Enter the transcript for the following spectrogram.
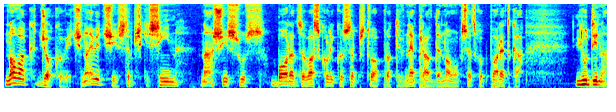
Novak Đoković, najveći srpski sin, naš Isus, borac za vaskoliko srpstvo protiv nepravde novog svetskog poretka, ljudina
